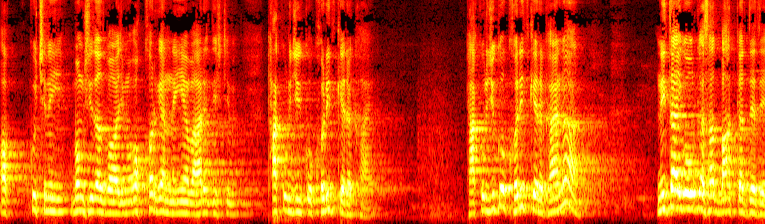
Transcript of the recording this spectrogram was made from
और कुछ नहीं है, वंशीदास बाबा जी में अक्षर ज्ञान नहीं है बाहरी दृष्टि में। ठाकुर जी को खरीद के रखा है। ठाकुर जी को खरीद के रखा है ना? निताई गौर का साथ बात करते थे।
